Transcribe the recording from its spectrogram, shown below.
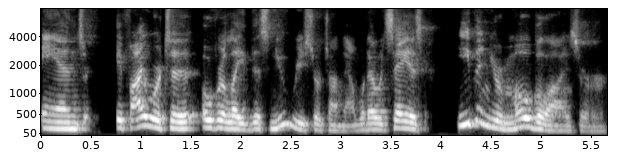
And if I were to overlay this new research on that, what I would say is even your mobilizer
